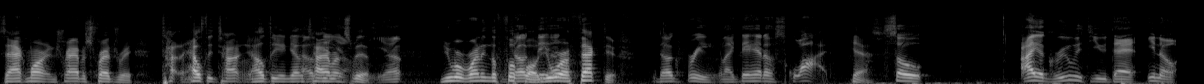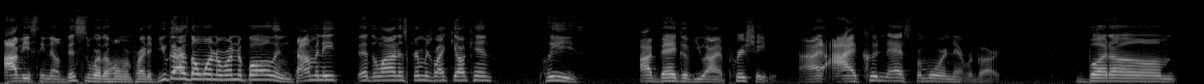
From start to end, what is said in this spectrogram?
Zack Martin, Travis Frederick, t- healthy, ty- healthy and young Healthy Tyron young. Smith. Yep, You were running the football. they- you were effective. Doug Free. Like they had a squad. Yes. So I agree with you that, you know, obviously now this is where the home run part. If you guys don't want to run the ball and dominate at the line of scrimmage like y'all can, please, I beg of you, I appreciate it. I, I couldn't ask for more in that regard. But um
